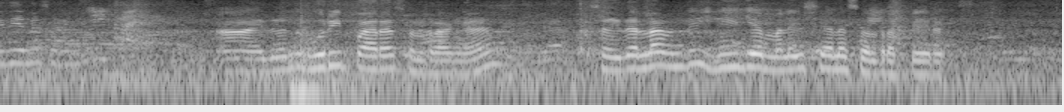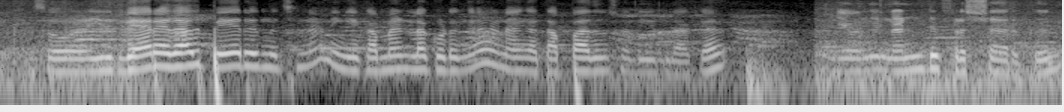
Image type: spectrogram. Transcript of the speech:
இது என்ன சொல்லுங்க? ஆ இது வந்து உரிப்பாறை சொல்கிறாங்க ஸோ இதெல்லாம் வந்து இங்கே மலேசியாவில் சொல்கிற பேர். ஸோ இதுக்கு வேறு ஏதாவது பேர் இருந்துச்சுன்னா நீங்கள் கமெண்டில் கொடுங்க. நாங்கள் தப்பாதுன்னு சொல்லியிருந்தாக்க. இங்கே வந்து நண்டு ஃப்ரெஷ்ஷாக இருக்குது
